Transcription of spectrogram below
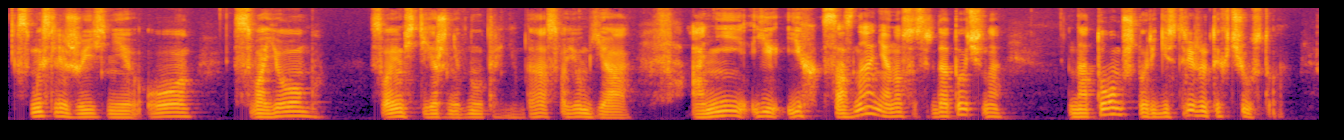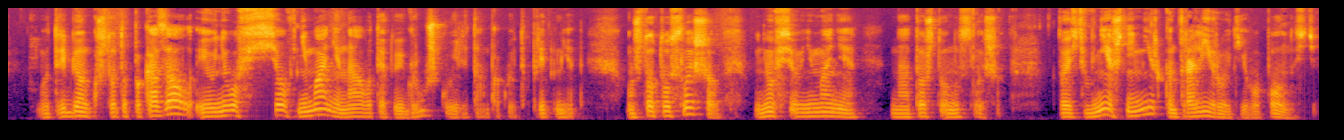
смысле жизни, о своем, своем стержне внутреннем, да, своем «я». Они, их сознание, оно сосредоточено на том, что регистрирует их чувства. Вот ребенку что-то показал, и у него все внимание на вот эту игрушку или там какой-то предмет. Он что-то услышал, у него все внимание на то, что он услышал. То есть внешний мир контролирует его полностью.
